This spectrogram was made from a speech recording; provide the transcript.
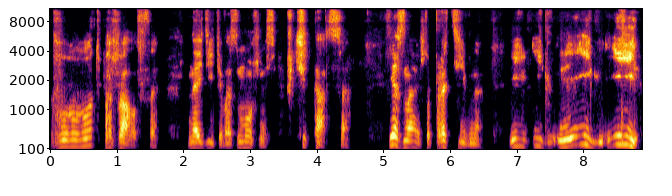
Вот, пожалуйста, найдите возможность вчитаться. Я знаю, что противно. И, и, и, и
